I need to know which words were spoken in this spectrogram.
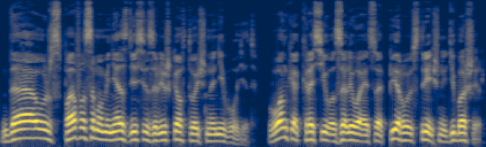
Да уж, с пафосом у меня здесь излишков точно не будет. Вон как красиво заливается первый встречный дебошир.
